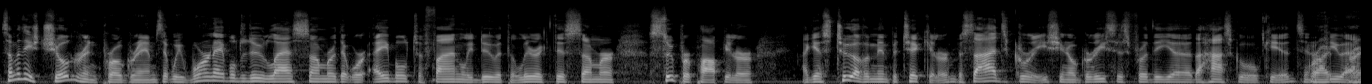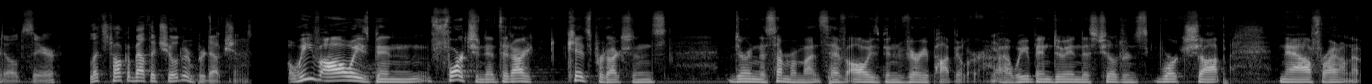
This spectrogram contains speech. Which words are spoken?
some of these children programs that we weren't able to do last summer that we're able to finally do at the Lyric this summer. Super popular. I guess two of them in particular, besides Grease. You know, Grease is for the uh, the high school kids and a Right, few right. adults there. Let's talk about the children productions. We've always been fortunate that our kids' productions during the summer months have always been very popular. Uh, we've been doing this children's workshop now for, I don't know,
